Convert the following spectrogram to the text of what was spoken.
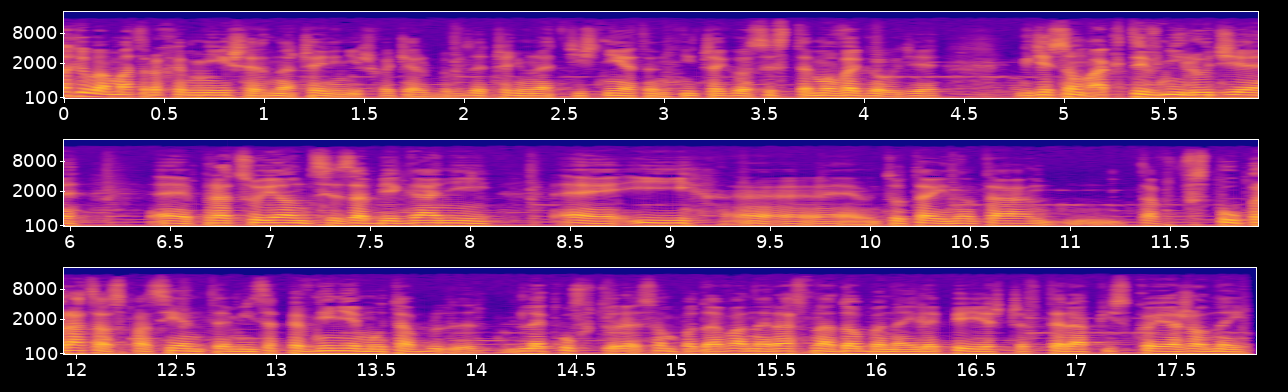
to chyba ma trochę mniejsze znaczenie niż chociażby w leczeniu nadciśnienia tętniczego systemowego, gdzie, gdzie są aktywni ludzie e, pracujący, zabiegani e, i e, tutaj no, ta, ta współpraca z pacjentem i zapewnienie mu leków, które są podawane raz na dobę, najlepiej jeszcze w terapii skojarzonej,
